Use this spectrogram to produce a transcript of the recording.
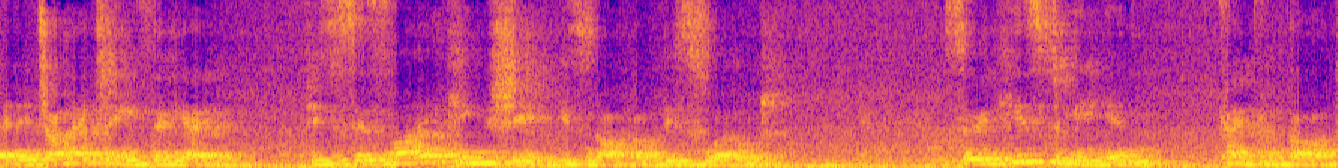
And in John 18 38, Jesus says, My kingship is not of this world. So his dominion came from God,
